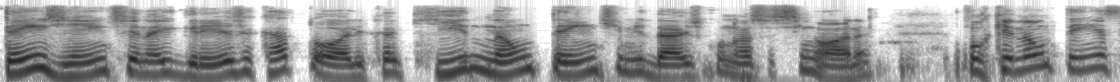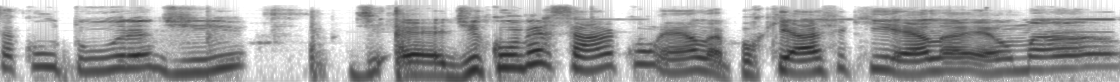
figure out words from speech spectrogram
Tem gente na igreja católica que não tem intimidade com Nossa Senhora, porque não tem essa cultura de, de, é, de conversar com ela, porque acha que ela é uma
